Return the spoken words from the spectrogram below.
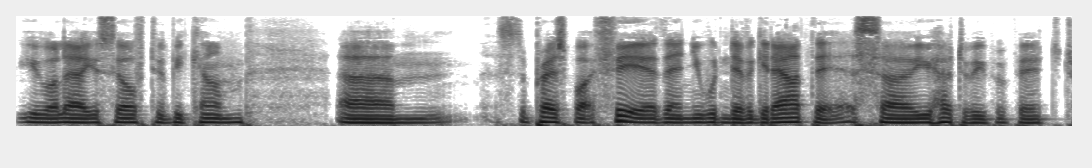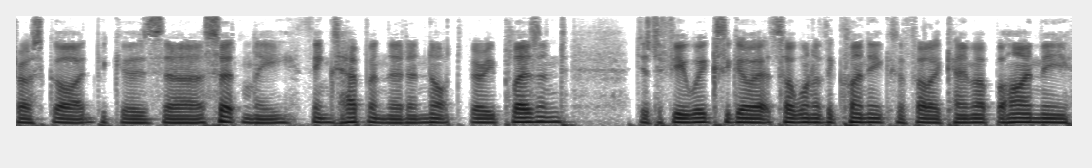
you allow yourself to become um, suppressed by fear, then you wouldn't ever get out there. So you have to be prepared to trust God because uh, certainly things happen that are not very pleasant. Just a few weeks ago, outside one of the clinics, a fellow came up behind me,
